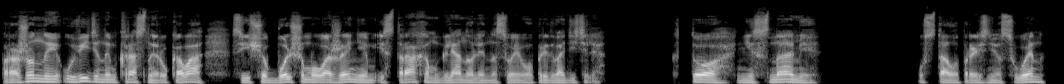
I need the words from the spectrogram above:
Пораженные увиденным красные рукава с еще большим уважением и страхом глянули на своего предводителя. «Кто не с нами?» — устало произнес Уэн,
